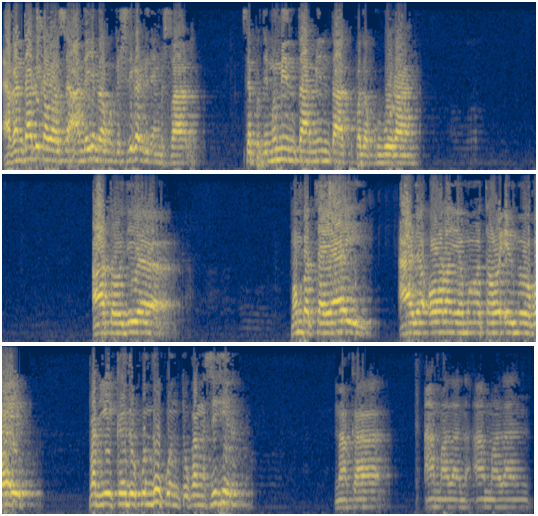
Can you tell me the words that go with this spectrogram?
Akan tapi kalau seandainya melakukan kesyirikan yang besar, seperti meminta-minta kepada kuburan. Atau dia mempercayai ada orang yang mengetahui ilmu gaib pergi ke dukun-dukun tukang sihir maka amalan-amalan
